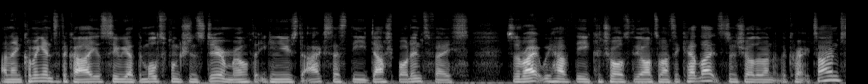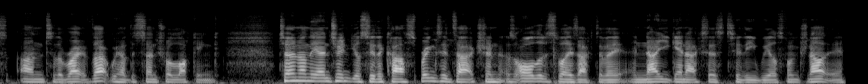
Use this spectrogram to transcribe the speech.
And then coming into the car, you'll see we have the multifunction steering wheel that you can use to access the dashboard interface. To the right, we have the controls for the automatic headlights to ensure they're on at the correct times. And to the right of that, we have the central locking. Turn on the engine, you'll see the car springs into action as all the displays activate, and now you gain access to the wheels functionality.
